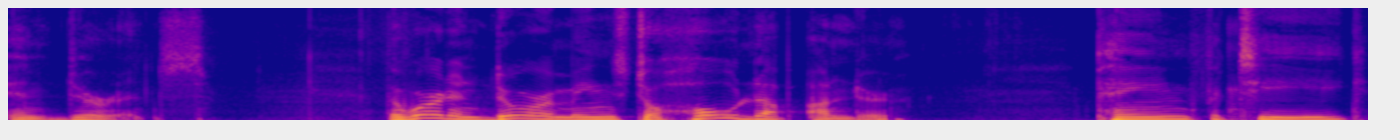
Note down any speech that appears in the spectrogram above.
endurance. The word endure means to hold up under pain, fatigue,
